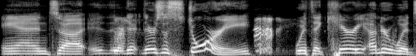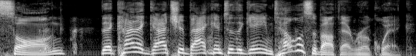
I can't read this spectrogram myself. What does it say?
And uh, th- there's a story with a Carrie Underwood song that kind of got you back into the game. Tell us about that real quick.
